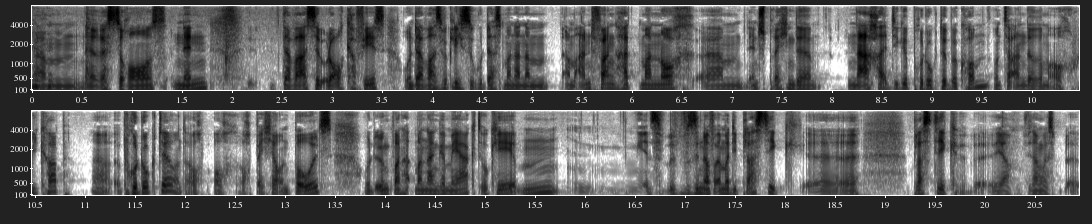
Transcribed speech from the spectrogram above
ähm, Restaurants nennen, da war es, oder auch Cafés, und da war es wirklich so, dass man dann am, am Anfang hat man noch ähm, entsprechende nachhaltige Produkte bekommen, unter anderem auch Recap-Produkte äh, und auch, auch, auch Becher und Bowls. Und irgendwann hat man dann gemerkt, okay, mh, hm, jetzt sind auf einmal die Plastik, äh, Plastik, äh, ja, wie sagen wir es, äh,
